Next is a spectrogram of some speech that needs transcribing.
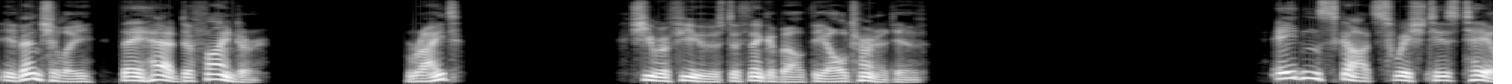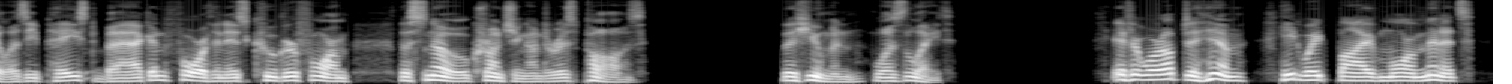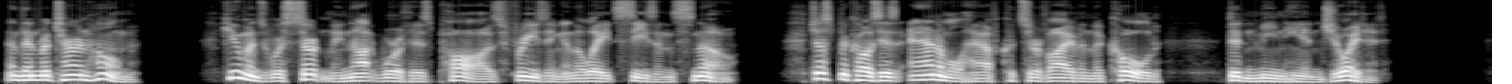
Eventually, they had to find her. Right? She refused to think about the alternative. Aidan Scott swished his tail as he paced back and forth in his cougar form, the snow crunching under his paws. The human was late. If it were up to him, he'd wait five more minutes and then return home. Humans were certainly not worth his paws freezing in the late season snow. Just because his animal half could survive in the cold didn't mean he enjoyed it.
